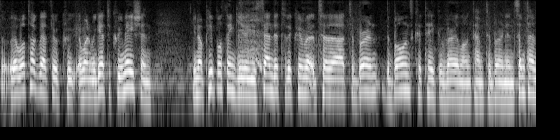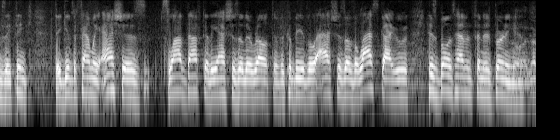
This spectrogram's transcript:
th- We'll talk about through cre- when we get to cremation you know, people think you, you send it to the crema to the, to burn. The bones could take a very long time to burn, and sometimes they think they give the family ashes. Slav dafka, the ashes of their relative. It could be the ashes of the last guy who his bones haven't finished burning yet. The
